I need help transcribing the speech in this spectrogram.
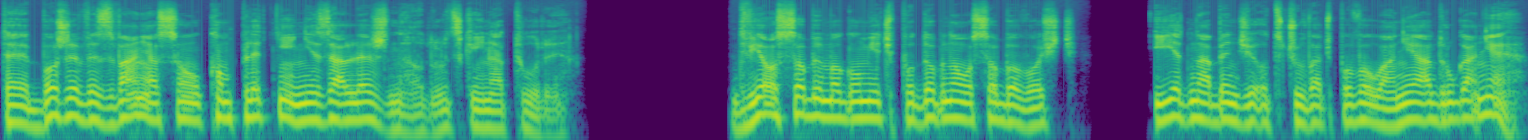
Te Boże wezwania są kompletnie niezależne od ludzkiej natury. Dwie osoby mogą mieć podobną osobowość i jedna będzie odczuwać powołanie, a druga nie.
